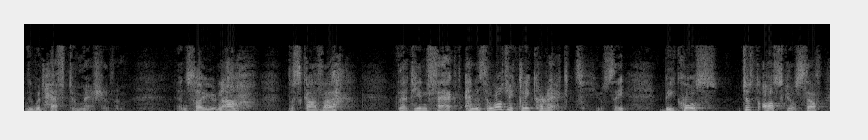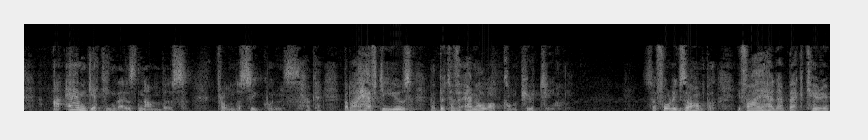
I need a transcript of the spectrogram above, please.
we would have to measure them. And so you now discover that in fact, and it's logically correct, you see, because just ask yourself, I am getting those numbers from the sequence, okay? But I have to use a bit of analog computing. So for example, if I had a bacterium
